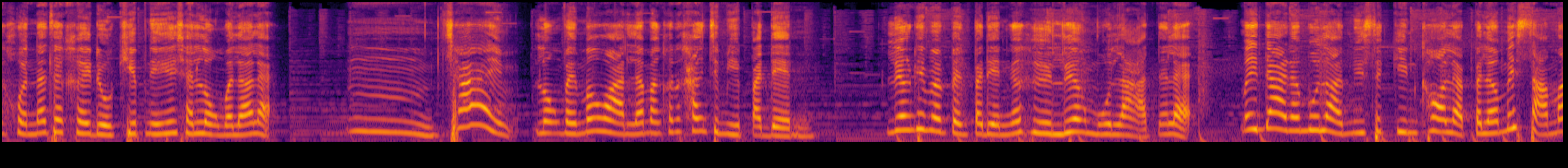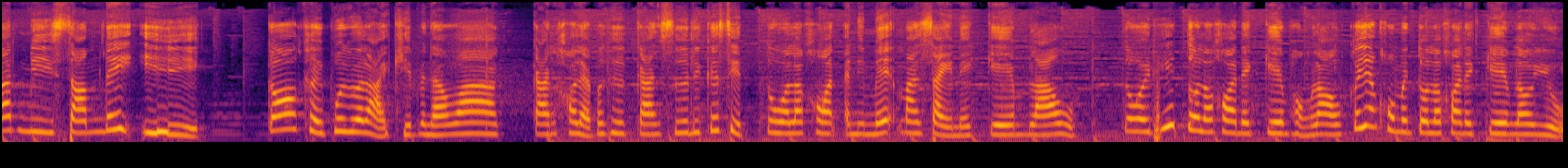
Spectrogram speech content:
ยคนน่าจะเคยดูคลิปนี้ที่ฉันลงไปแล้วแหละ อืม ใช่ ลงไปเมื่อวานแล้วมันค่อนข้างจะมีประเด็น เรื่องที่มันเป็นประเด็นก็คือเรื่องมูลาดนี่แหละ ไม่ได้นะมูลาดมีสกินคอแลบไปแล้วไม่สามารถมีซ้ำได้อีก ก็เคยพูดไว้หลายคลิปนะว่า การคอแลบก็คือการซื้อลิขสิทธิ์ตัวละครอนิเมะมาใส่ในเกมเรา โดยที่ตัวละครในเกมของเราก็ยังคงเป็นตัวละครในเกมเราอยู่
